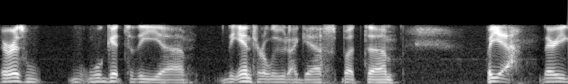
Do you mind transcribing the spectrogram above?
there is. We'll get to the uh, the interlude, I guess, but um, but yeah, there you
